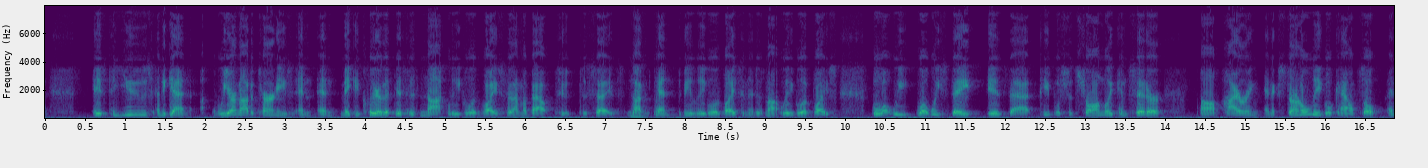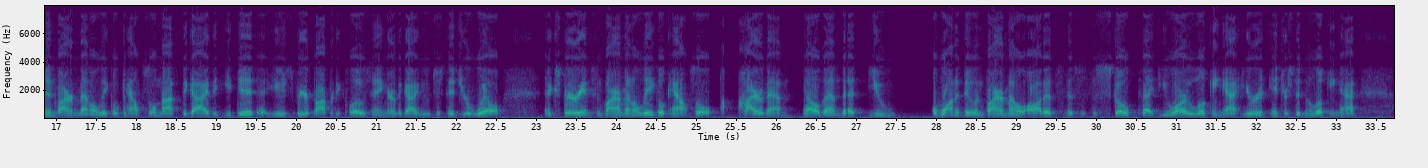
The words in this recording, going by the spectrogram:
is to use, and again, we are not attorneys, and, and make it clear that this is not legal advice that I'm about to, to say. It's not intended to be legal advice, and it is not legal advice. But what we what we state is that people should strongly consider um, hiring an external legal counsel, an environmental legal counsel, not the guy that you did used for your property closing or the guy who just did your will. An experienced environmental legal counsel. Hire them. Tell them that you want to do environmental audits. This is the scope that you are looking at, you're interested in looking at,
